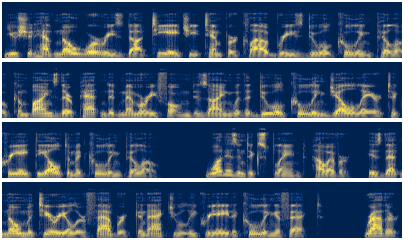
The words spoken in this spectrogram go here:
you should have no worries. The Tempur Cloud Breeze Dual Cooling Pillow combines their patented memory foam design with a dual cooling gel layer to create the ultimate cooling pillow. What isn't explained, however, is that no material or fabric can actually create a cooling effect. Rather,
